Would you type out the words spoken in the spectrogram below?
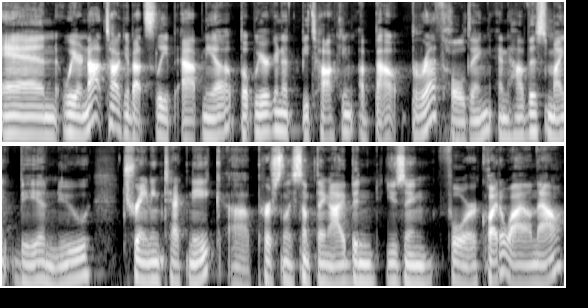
And we are not talking about sleep apnea, but we are going to be talking about breath holding and how this might be a new training technique. Uh, personally, something I've been using for quite a while now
